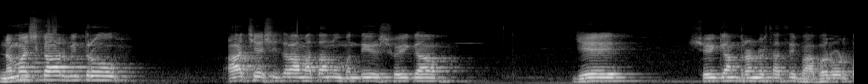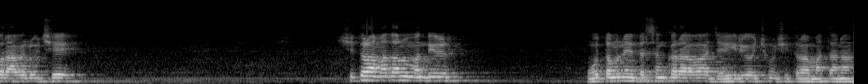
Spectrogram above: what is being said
નમસ્કાર મિત્રો. આ છે શીતળા માતાનું મંદિર સોઈગામ, જે સોઈગામ ત્રણ રસ્તાથી ભાભર રોડ પર આવેલું છે. શીતળા માતાનું મંદિર હું તમને દર્શન કરાવવા જઈ રહ્યો છું શીતળા માતાના.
